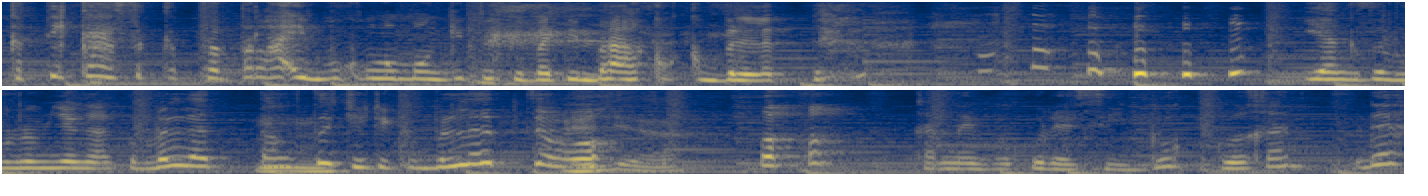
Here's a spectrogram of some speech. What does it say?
Ketika setelah ibuku ngomong gitu tiba-tiba aku kebelet. yang sebelumnya nggak kebelet, tahu Hmm. tuh jadi kebelet coba. Iya. karena ibuku udah sibuk gue kan udah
